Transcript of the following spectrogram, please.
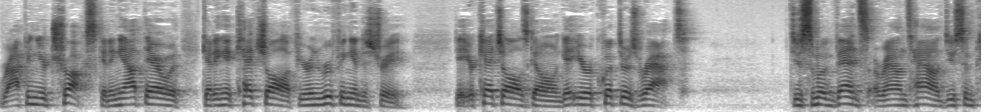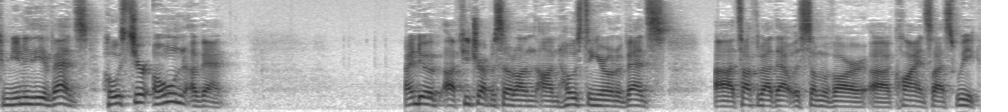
wrapping your trucks, getting out there with getting a catch-all if you're in the roofing industry. Get your catch-alls going, get your equipters wrapped. Do some events around town, do some community events, host your own event. I do a, a future episode on, on hosting your own events. Uh, I talked about that with some of our uh, clients last week,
